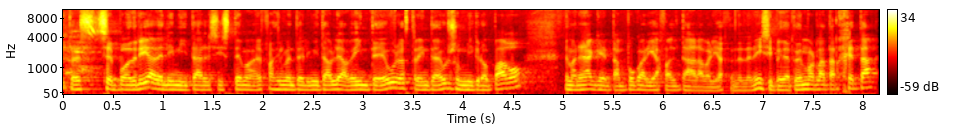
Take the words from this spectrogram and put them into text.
Entonces se podría delimitar el sistema, es fácilmente limitable a 20 euros, 30 euros, un micropago, de manera que tampoco haría falta la variación del DNI. Si perdemos la tarjeta,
